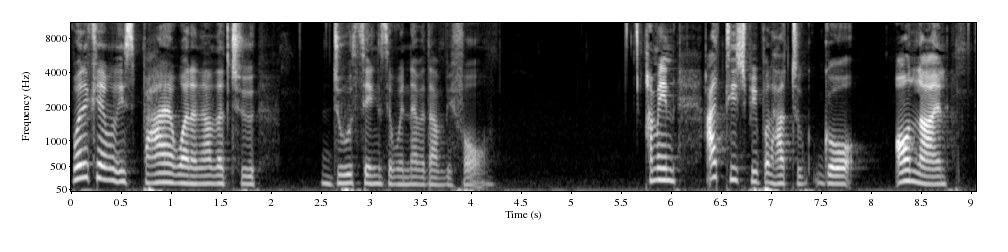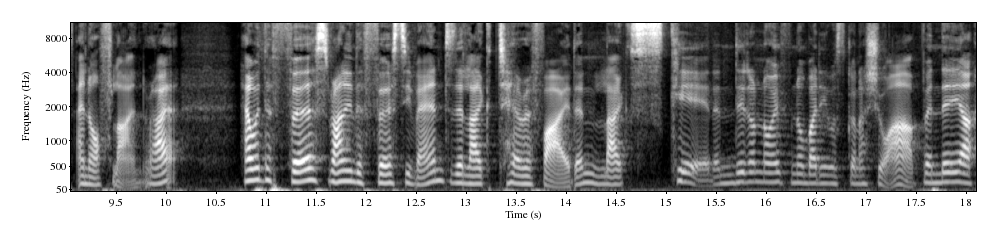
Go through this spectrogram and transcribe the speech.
What if we can inspire one another to do things that we've never done before? I mean, I teach people how to go online and offline, right? And when the first running the first event, they're like terrified and like scared, and they don't know if nobody was gonna show up, and they are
